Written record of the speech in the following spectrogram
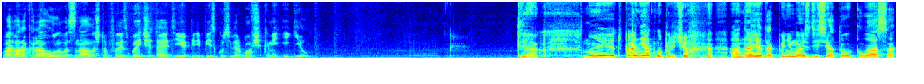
Варвара Караулова знала, что ФСБ читает ее переписку с вербовщиками ИГИЛ. Так, ну это понятно, причем она, я так понимаю, с 10 класса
